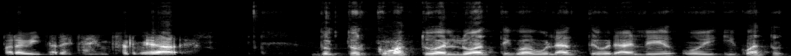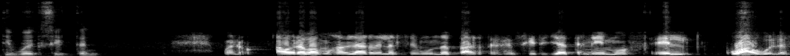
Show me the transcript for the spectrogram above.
para evitar estas enfermedades. Doctor, ¿cómo actúan los anticoagulantes orales hoy y cuántos tipos existen? Bueno, ahora vamos a hablar de la segunda parte, es decir, ya tenemos el coágulo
